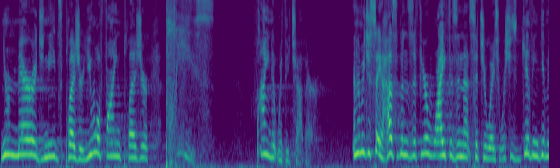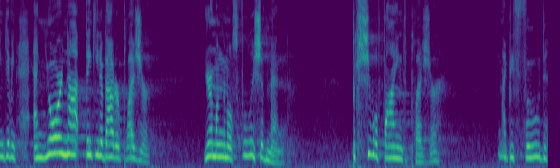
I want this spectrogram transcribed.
Your marriage needs pleasure. You will find pleasure. Please find it with each other. And let me just say, husbands, if your wife is in that situation where she's giving, giving, giving, and you're not thinking about her pleasure, you're among the most foolish of men because she will find pleasure. It might be food,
